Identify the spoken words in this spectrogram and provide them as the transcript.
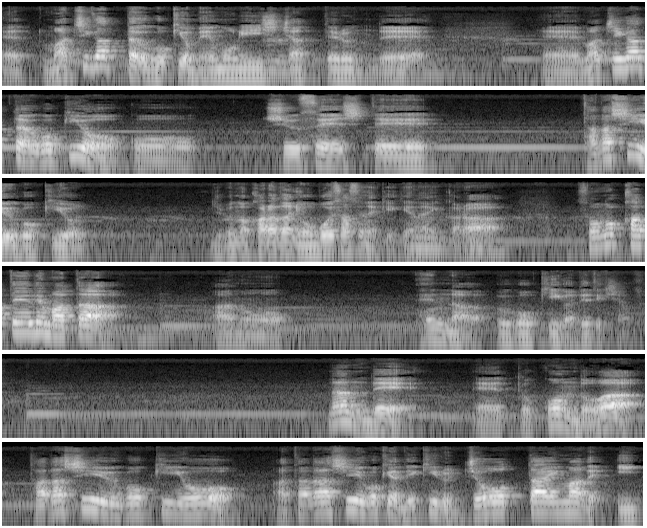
えー、と間違った動きをメモリーしちゃってるんで、えー間違った動きをこう修正して正しい動きを自分の体に覚えさせなきゃいけないから、その過程でまたあの変な動きが出てきちゃうんですよ。なんで、えー、と今度は正しい動きをあ正しい動きができる状態まで行っ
